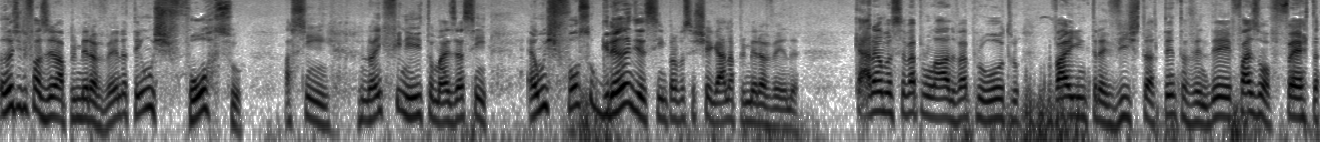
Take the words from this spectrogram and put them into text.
antes de fazer a primeira venda tem um esforço, assim, não é infinito, mas é assim, é um esforço grande assim para você chegar na primeira venda. Caramba, você vai para um lado, vai para o outro, vai em entrevista, tenta vender, faz uma oferta,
